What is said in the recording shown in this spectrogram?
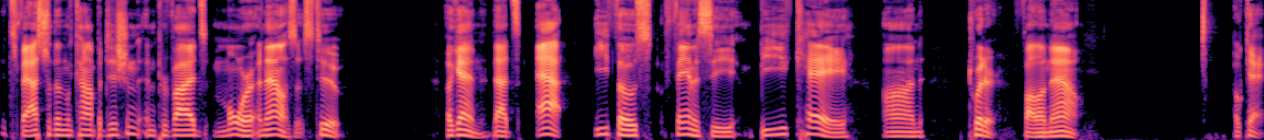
It's faster than the competition and provides more analysis too. Again, that's at Ethos Fantasy BK on Twitter. Follow now. Okay.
